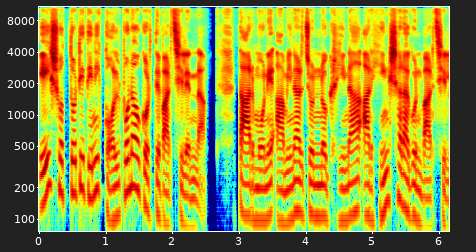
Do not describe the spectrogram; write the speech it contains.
এই সত্যটি তিনি কল্পনাও করতে পারছিলেন না। তার মনে আমিনার জন্য ঘৃণা আর হিংসার আগুন বাড়ছিল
